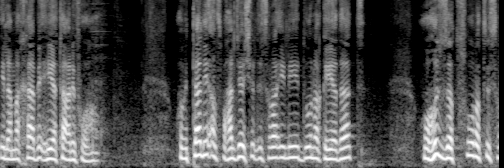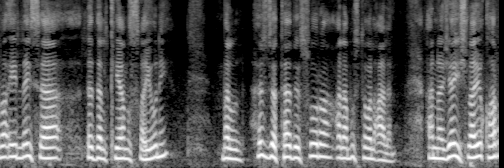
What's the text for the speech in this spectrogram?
إلى مخابئ هي تعرفها. وبالتالي أصبح الجيش الإسرائيلي دون قيادات وهزت صورة إسرائيل ليس لدى الكيان الصهيوني بل هزت هذه الصورة على مستوى العالم. أن جيش لا يقهر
